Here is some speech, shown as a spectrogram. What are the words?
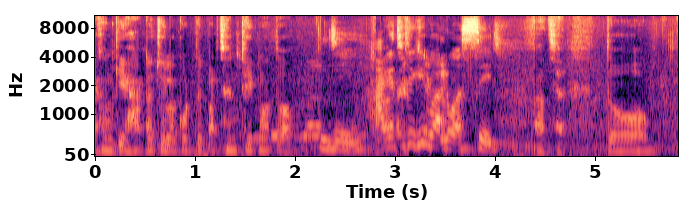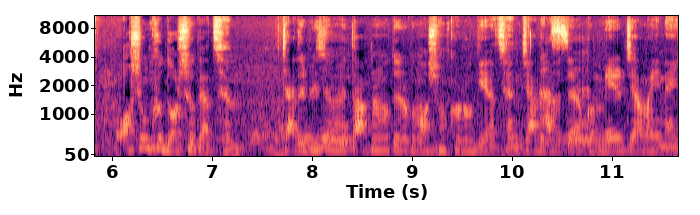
এখন কি হাঁটাচলা করতে পারছেন ঠিক মতো জি আগে থেকে ভালো আছে। আচ্ছা তো অসংখ্য দর্শক আছেন। যাদের ভিতরে। হয়তো আপনার মতো এরকম অসংখ্য রোগী আছেন যাদের হয়তো এরকম মেয়ের জামাই নাই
